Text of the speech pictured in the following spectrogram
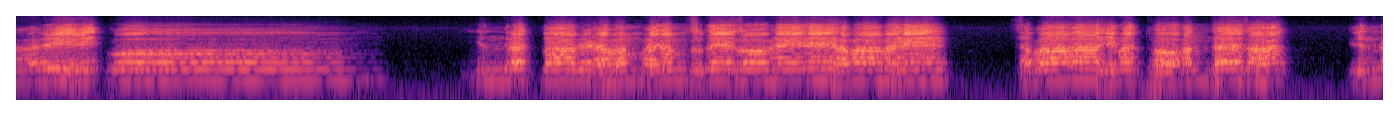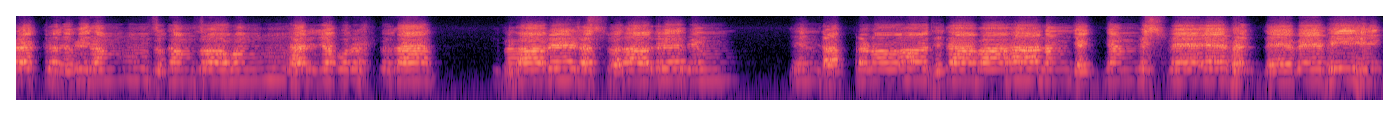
हरि ओ वृषभम् वयम् सुते सोमे हवामहे। सपाहिमध्वो अन्धसः इन्द्रकृतुविदम् सुतम् सोमम् हर्यपुरुष्टुत। विभावेशस्वदादृपिम् इन्द्रप्रणोधितावाहानम् यज्ञम् विश्वेभिर्देवेभिः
